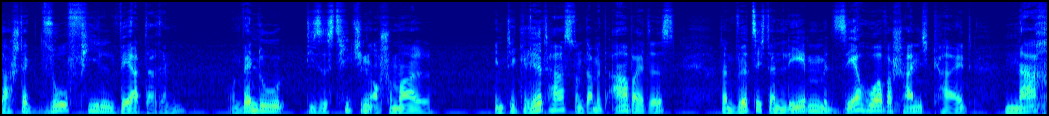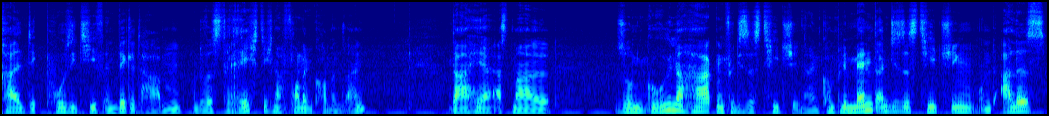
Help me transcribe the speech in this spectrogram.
da steckt so viel Wert darin. Und wenn du dieses Teaching auch schon mal integriert hast und damit arbeitest, dann wird sich dein Leben mit sehr hoher Wahrscheinlichkeit nachhaltig positiv entwickelt haben und du wirst richtig nach vorne gekommen sein. Daher erstmal so ein grüner Haken für dieses Teaching, ein Kompliment an dieses Teaching und alles,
